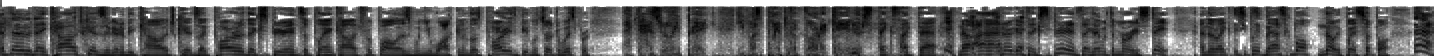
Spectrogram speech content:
at the end of the day, college kids are going to be college kids. Like part of the experience of playing college football is when you walk into those parties, people start to whisper, "That guy's really big. He must play for the Florida Gators." Things like that. now, I, I never got to experience like I went to Murray State, and they're like, "Does he play basketball?" No, he plays football. Eh,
